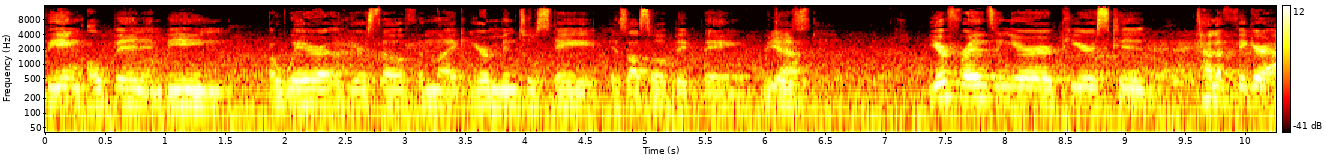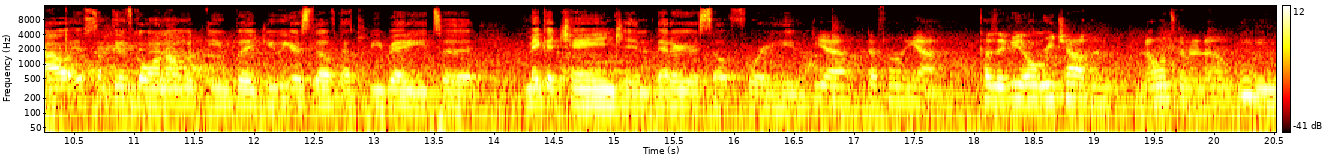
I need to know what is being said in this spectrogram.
being open and being aware of yourself and like your mental state is also a big thing because yeah. your friends and your peers could kind of figure out if something's going on with you, but you yourself have to be ready to make a change and better yourself for you. Yeah, definitely. Yeah, because if you don't reach out, then no one's gonna know. Mm-hmm.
